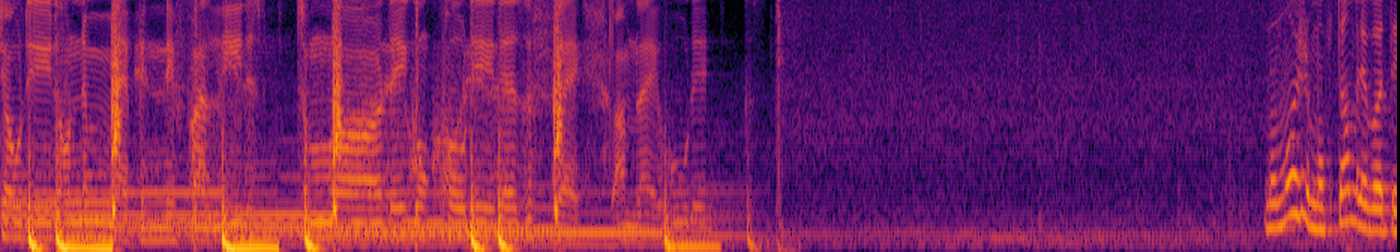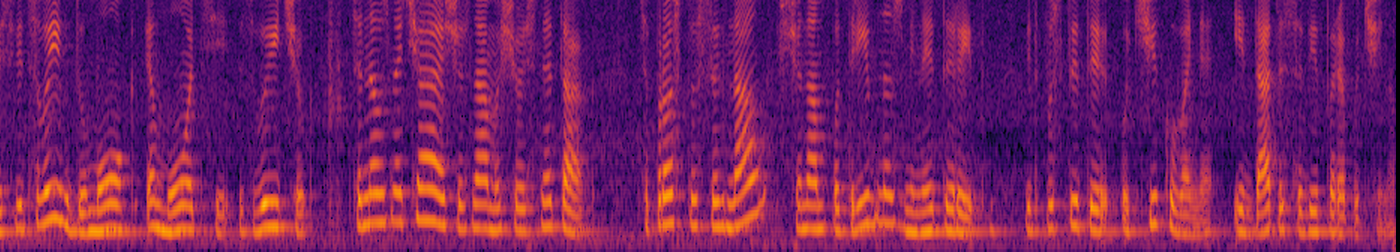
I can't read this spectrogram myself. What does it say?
Showed it on the map. And if I leave this tomorrow, they gon' quote it as a. I'm like, who did? Ми можемо втомлюватись від своїх думок, емоцій, звичок. Це не означає, що з нами щось не так. Це просто сигнал, що нам потрібно змінити ритм, відпустити очікування і дати собі перепочинок.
